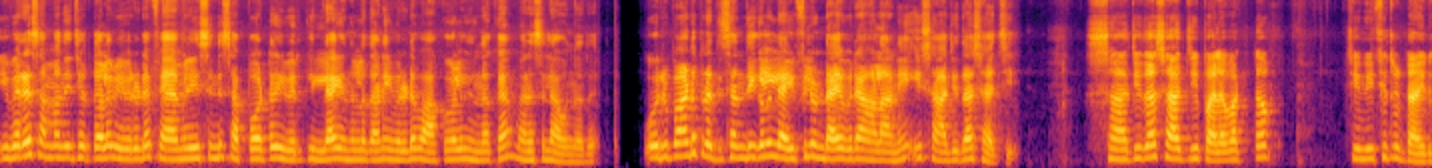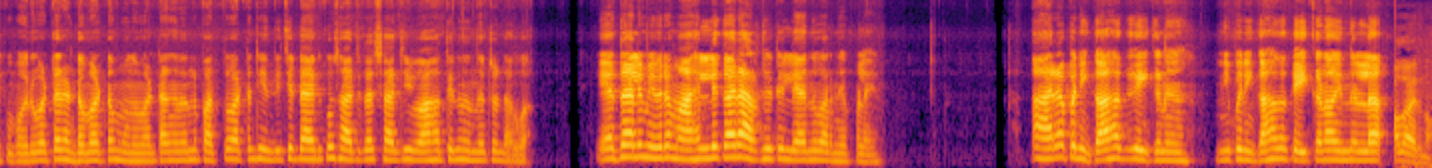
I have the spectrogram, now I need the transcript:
ഇവരെ സംബന്ധിച്ചിടത്തോളം ഇവരുടെ ഫാമിലീസിന്റെ സപ്പോർട്ട് ഇവർക്കില്ല എന്നുള്ളതാണ് ഇവരുടെ വാക്കുകളിൽ നിന്നൊക്കെ മനസ്സിലാവുന്നത്. ഒരുപാട് പ്രതിസന്ധികൾ ലൈഫിലുണ്ടായ ഒരാളാണ് ഈ ഷാജിദ ഷാജി. ഷാജിദ ഷാജി പലവട്ടം ചിന്തിച്ചിട്ടുണ്ടായിരിക്കും. ഒരു വട്ടം രണ്ടു വട്ടം മൂന്ന് വട്ടം അങ്ങനെ പത്ത് വട്ടം ചിന്തിച്ചിട്ടായിരിക്കും സാജിത ഷാജി വിവാഹത്തിന് നിന്നിട്ടുണ്ടാവുക. ഏതായാലും ഇവരെ മാഹല്യക്കാർ അറിഞ്ഞിട്ടില്ല എന്ന് പറഞ്ഞപ്പോളേ. ആരാ ഇപ്പം നിക്കാഹൊക്കെ കഴിക്കണ്? ഇനിയിപ്പോൾ നിക്കാഹൊക്കെ കഴിക്കണോ എന്നുള്ള അതായിരുന്നോ?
